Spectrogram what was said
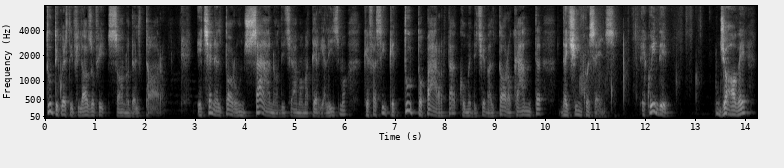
tutti questi filosofi sono del toro. E c'è nel toro un sano, diciamo, materialismo che fa sì che tutto parta, come diceva il toro Kant, dai cinque sensi. E quindi Giove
